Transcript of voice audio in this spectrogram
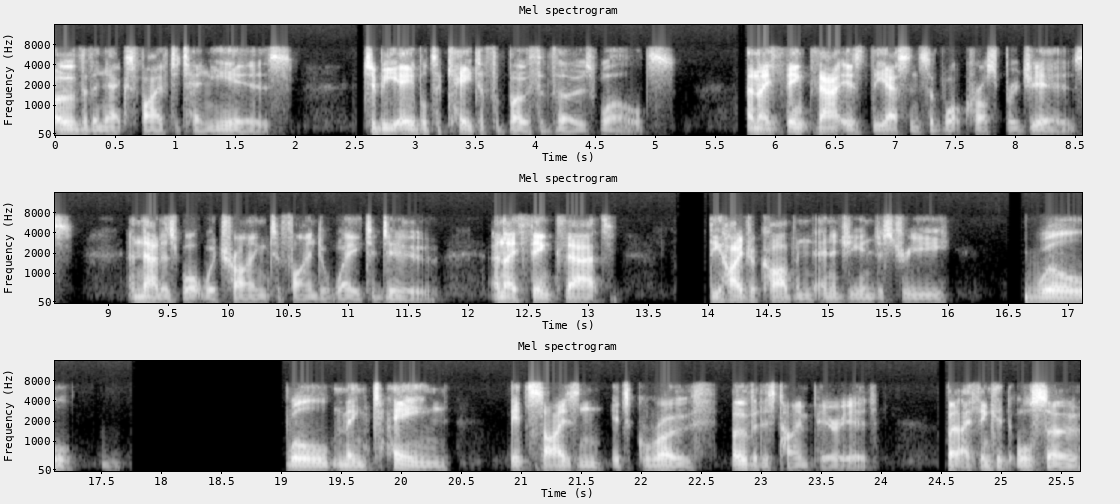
over the next five to 10 years to be able to cater for both of those worlds. And I think that is the essence of what Crossbridge is. And that is what we're trying to find a way to do. And I think that the hydrocarbon energy industry will will maintain its size and its growth over this time period. But I think it also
